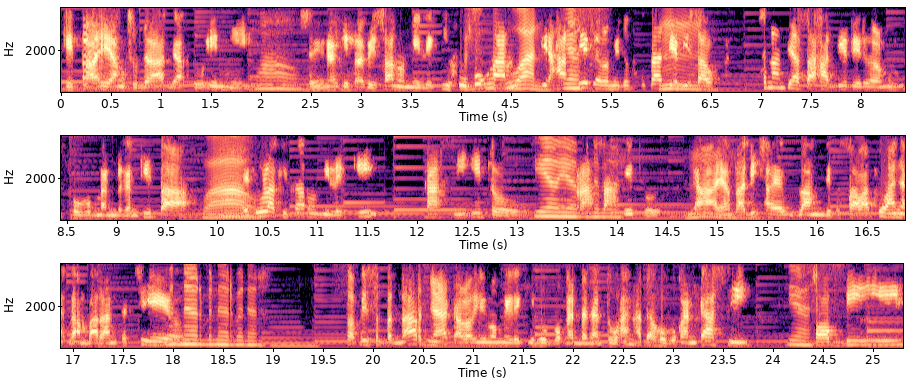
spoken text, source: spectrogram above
kita yang sudah jatuh ini. Wow. Sehingga kita bisa memiliki hubungan, Persekutuan. dia hadir Yes. dalam hidup kita, dia Hmm. bisa senantiasa hadir di dalam hubungan dengan kita. Wow. Itulah kita memiliki kasih itu, Iya, iya, rasa benar-benar. itu. Hmm. Nah, yang tadi saya bilang di pesawat itu hanya gambaran kecil. Benar, benar, benar. Tapi sebenarnya kalau ingin memiliki hubungan dengan Tuhan ada hubungan kasih, Yes. hobi,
